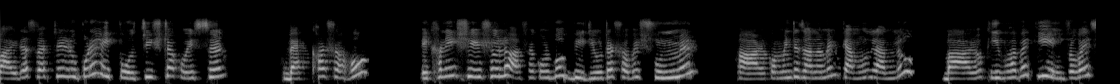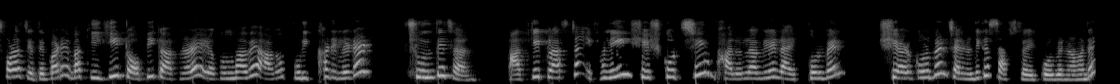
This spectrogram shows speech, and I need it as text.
ভাইরাস ব্যাকটেরিয়ার উপরে এই পঁচিশটা কোয়েশ্চেন ব্যাখ্যা সহ এখানেই শেষ হলো। আশা করব ভিডিওটা সবাই শুনবেন। আর কমেন্টে জানাবেন কেমন লাগল বা আরও কীভাবে কি ইম্প্রোভাইজ করা যেতে পারে বা কি কি টপিক আপনারা এরকম ভাবে আরও পরীক্ষা রিলেটেড শুনতে চান? আজকে ক্লাসটা এখানেই শেষ করছি। ভালো লাগলে লাইক করবেন শেয়ার করবেন চ্যানেলটিকে সাবস্ক্রাইব করবেন আমাদের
